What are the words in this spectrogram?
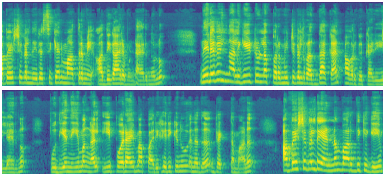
അപേക്ഷകൾ നിരസിക്കാൻ മാത്രമേ അധികാരമുണ്ടായിരുന്നുള്ളൂ. നിലവിൽ നൽകിയിട്ടുള്ള പെർമിറ്റുകൾ റദ്ദാക്കാൻ അവർക്ക് കഴിയില്ലായിരുന്നു. പുതിയ നിയമങ്ങൾ ഈ പോരായ്മ പരിഹരിക്കുന്നു എന്നത് വ്യക്തമാണ്. അപേക്ഷകളുടെ എണ്ണം വർദ്ധിക്കുകയും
